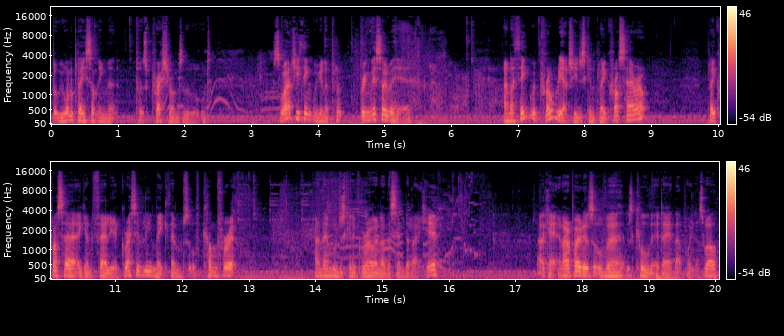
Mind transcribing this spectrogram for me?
but we want to play something that puts pressure onto the board. So I actually think we're going to bring this over here, and I think we're probably actually just going to play Crosshair out. Play Crosshair again fairly aggressively, make them sort of come for it. And then we're just going to grow another Cinder back here. Okay, and our opponent sort of uh, has called it a day at that point as well.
